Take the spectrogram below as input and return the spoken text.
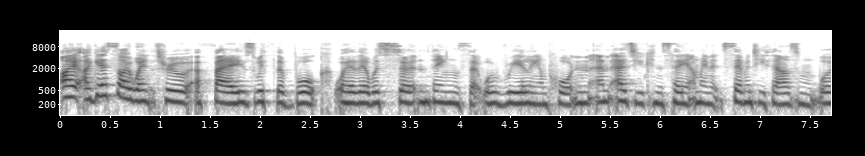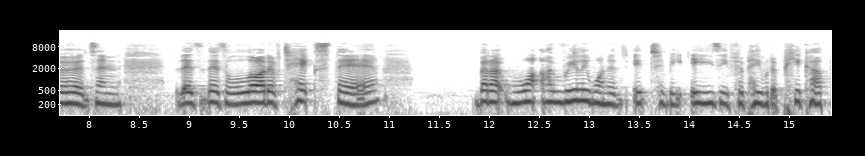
I, I guess I went through a phase with the book where there was certain things that were really important. And as you can see, I mean, it's 70,000 words and there's, there's a lot of text there. But I, wa- I really wanted it to be easy for people to pick up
